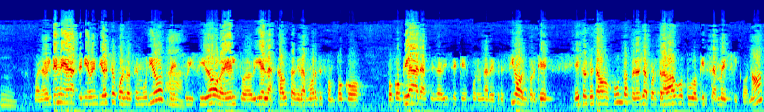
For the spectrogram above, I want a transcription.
Mm. Bueno, él tenía, tenía 28 cuando se murió, se ah. suicidó, él todavía las causas de la muerte son poco poco claras, ella dice que es por una depresión, porque ellos estaban juntos, pero ella por trabajo tuvo que irse a México, ¿no?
